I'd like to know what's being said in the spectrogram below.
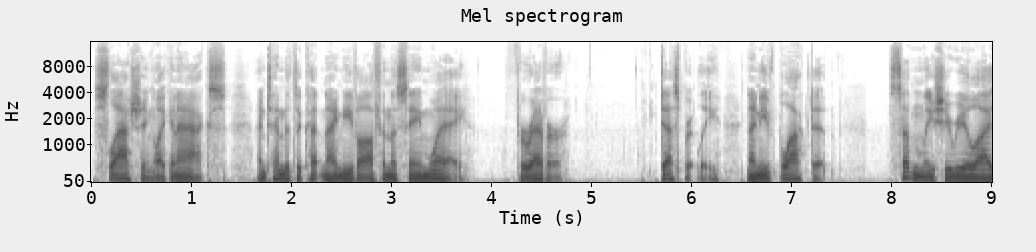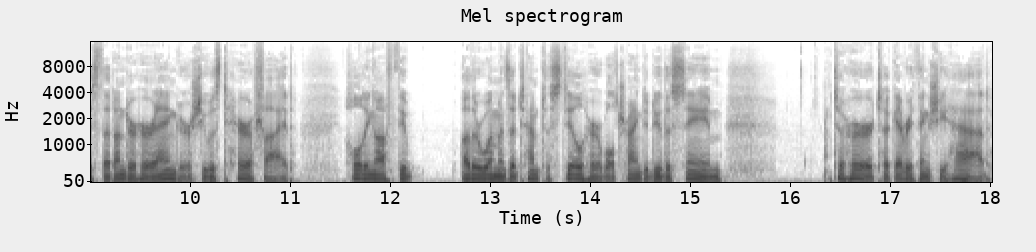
slashing like an axe, and tended to cut Nynaeve off in the same way. Forever. Desperately, Nynaeve blocked it. Suddenly she realized that under her anger she was terrified, holding off the other woman's attempt to steal her while trying to do the same. To her took everything she had.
